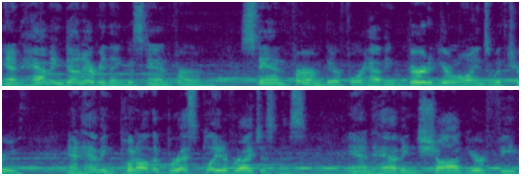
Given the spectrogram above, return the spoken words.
and having done everything to stand firm. Stand firm, therefore, having girded your loins with truth, and having put on the breastplate of righteousness, and having shod your feet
